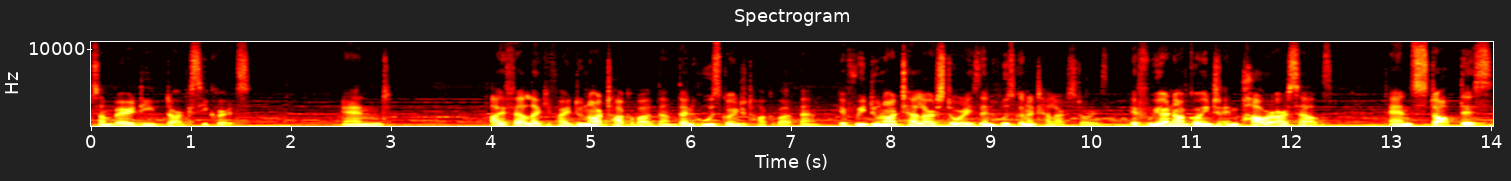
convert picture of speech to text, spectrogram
some very deep, dark secrets. And I felt like if I do not talk about them, then who's going to talk about them? If we do not tell our stories, then who's going to tell our stories? If we are not going to empower ourselves and stop this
